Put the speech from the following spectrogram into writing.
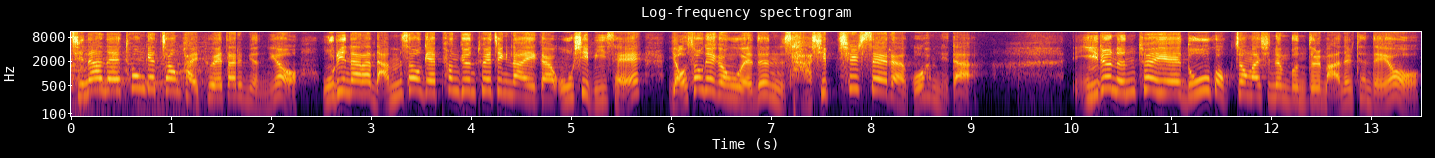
지난해 통계청 발표에 따르면요. 우리나라 남성의 평균 퇴직 나이가 52세, 여성의 경우에는 47세라고 합니다. 이른 은퇴에 노후 걱정하시는 분들 많을 텐데요.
